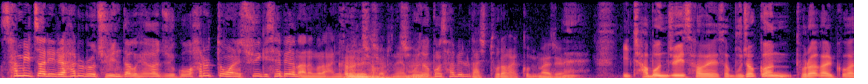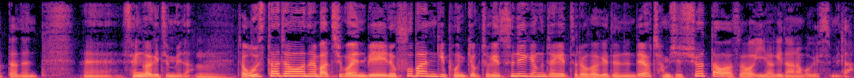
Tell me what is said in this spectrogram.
3일짜리를 하루로 줄인다고 해가지고 하루 동안에 수익이 3배가 나는 건 아니거든요. 그렇죠. 네, 그렇죠. 무조건 3일로 다시 돌아갈 겁니다. 맞아요. 네. 이 자본주의 사회에서 무조건 돌아갈 것 같다는 네, 생각이 듭니다. 음. 자, 올스타전을 마치고 NBA는 후반기 본격적인 순위 경쟁에 들어가게 되는데요. 잠시 쉬었다 와서 이야기 나눠보겠습니다.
